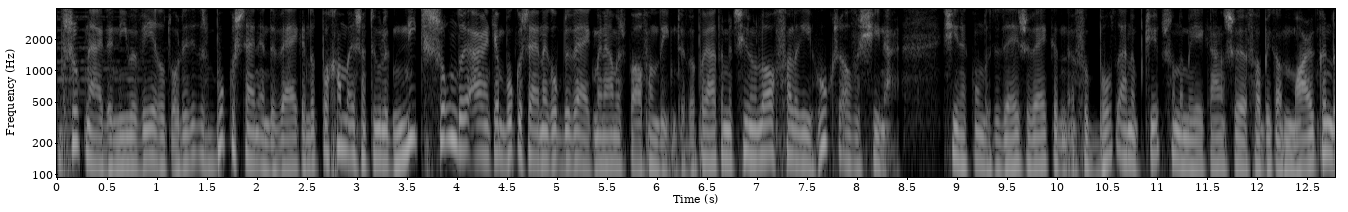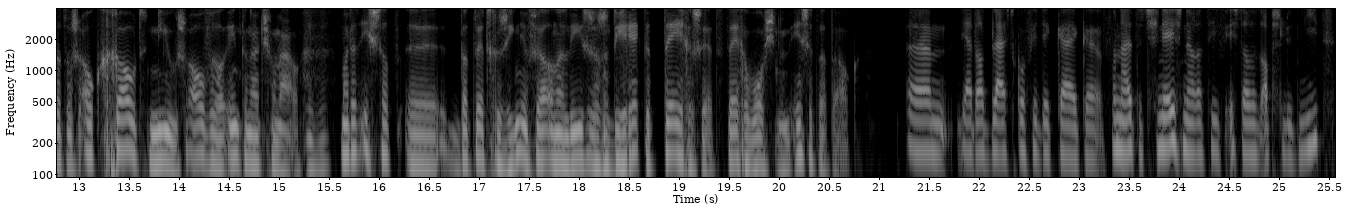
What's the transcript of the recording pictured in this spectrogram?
Op zoek naar de nieuwe wereldorde. Dit is Boekenstein en de Wijk. En dat programma is natuurlijk niet zonder Aartjan Boekenstein er op de Wijk. Mijn naam is Paul van Diemte. We praten met sinoloog Valerie Hoeks over China. China kondigde deze week een, verbod aan op chips van de Amerikaanse fabrikant Marken. Dat was ook groot nieuws, overal internationaal. Maar dat, is dat, eh, dat werd gezien in veel analyses als een directe tegenzet tegen Washington. Is het dat ook? Ehm, ja, dat blijft koffiedik kijken. Vanuit het Chinese narratief is dat het absoluut niet.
